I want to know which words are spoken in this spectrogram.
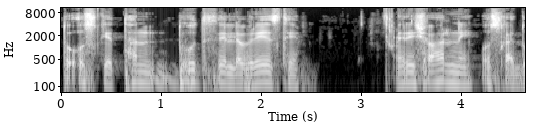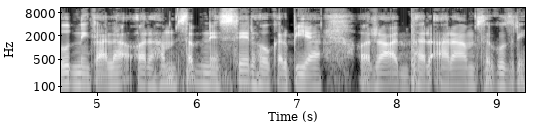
تو اس کے تھن دودھ سے لبریز تھے۔ میرے شوہر نے اس کا دودھ نکالا اور ہم سب نے سیر ہو کر پیا اور رات بھر آرام سے گزری۔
